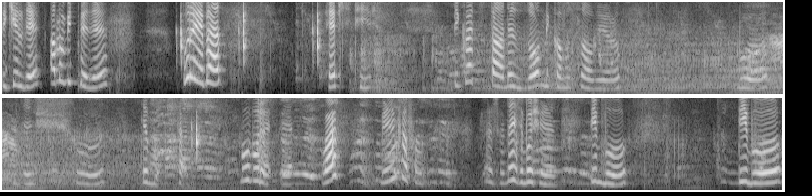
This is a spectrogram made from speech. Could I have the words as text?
Dikildi ama bitmedi. Buraya ben hepsi değil. Birkaç tane zombi kafası alıyorum. Bu, de şu, de bu. Tamam. Bu buraya. Var. Benim kafam. Neyse, boş verin. Bir bu. Bir bu.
